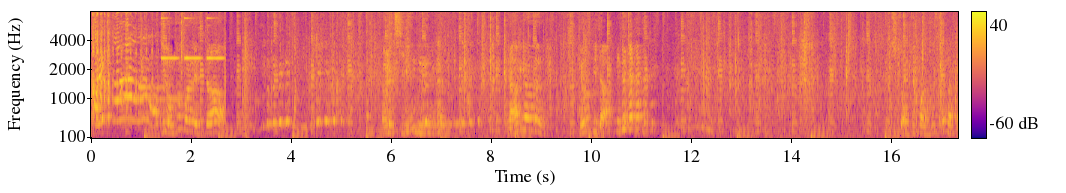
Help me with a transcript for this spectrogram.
아, 왜 이렇게 빨라요? 진짜 엄청 빠르네 진짜 야, 우리 지인들은 야한 명은 괴롭히자. 진짜 엄청 빠른데? 큰일 났다.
